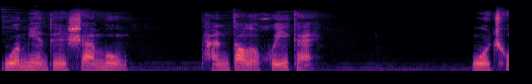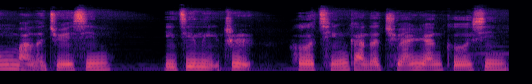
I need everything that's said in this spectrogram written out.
我面对善目，谈到了悔改。我充满了决心，以及理智和情感的全然革新。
